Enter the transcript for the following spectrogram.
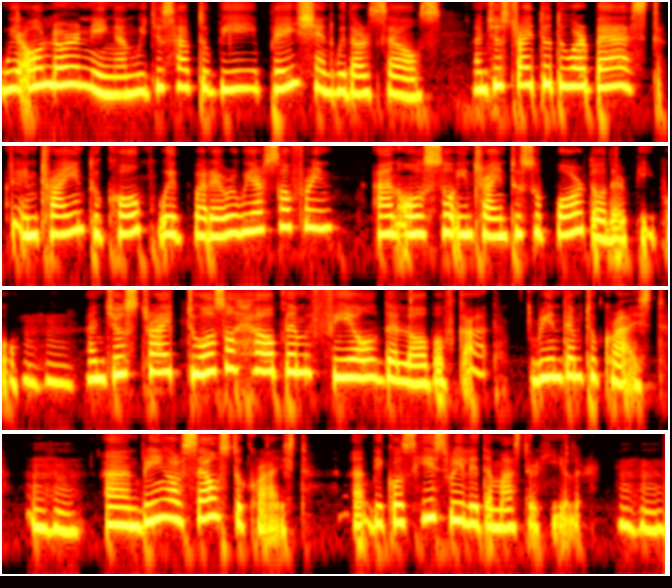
We're all learning and we just have to be patient with ourselves and just try to do our best in trying to cope with whatever we are suffering and also in trying to support other people mm-hmm. and just try to also help them feel the love of God, bring them to Christ. Mm-hmm. and bring ourselves to Christ uh, because He's really the master healer. Mm-hmm.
